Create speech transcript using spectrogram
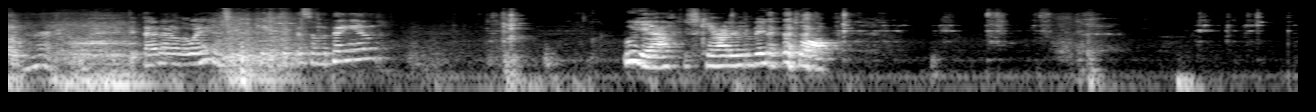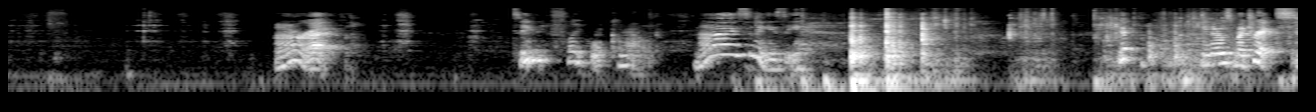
right, get that out of the way and see if we can't get this in the pan. Oh yeah, just came out in a big plop. All right. See, The flake won't come out. nice and easy. Yep, he knows my tricks.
